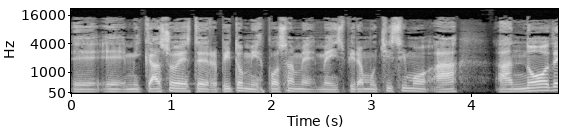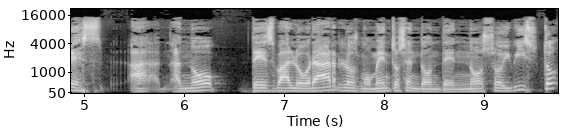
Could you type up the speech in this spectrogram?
Eh, eh, en mi caso, este, repito, mi esposa me, me inspira muchísimo a, a no des, a, no desvalorar los momentos en donde no soy visto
